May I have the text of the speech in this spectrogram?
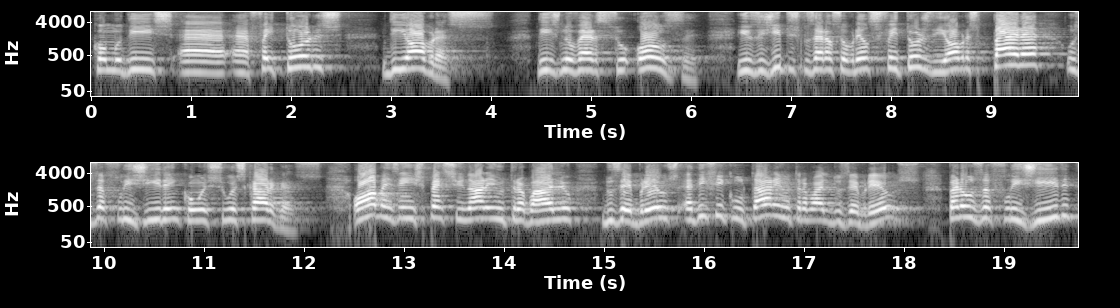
como diz, uh, uh, feitores de obras. Diz no verso 11: e os egípcios puseram sobre eles feitores de obras para os afligirem com as suas cargas. Homens a inspecionarem o trabalho dos hebreus, a dificultarem o trabalho dos hebreus, para os afligir,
